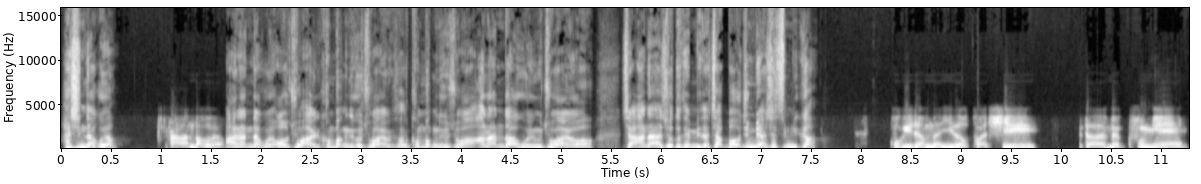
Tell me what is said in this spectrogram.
하신다고요? 안 한다고요. 안 한다고요? 어, 좋아. 건방진 거 좋아요. 선- 건방진 거 좋아. 안 한다고 이거 좋아요. 자, 안 하셔도 됩니다. 자, 뭐 준비하셨습니까? 고기 잡는 이덕화 씨, 그 다음에 궁예,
